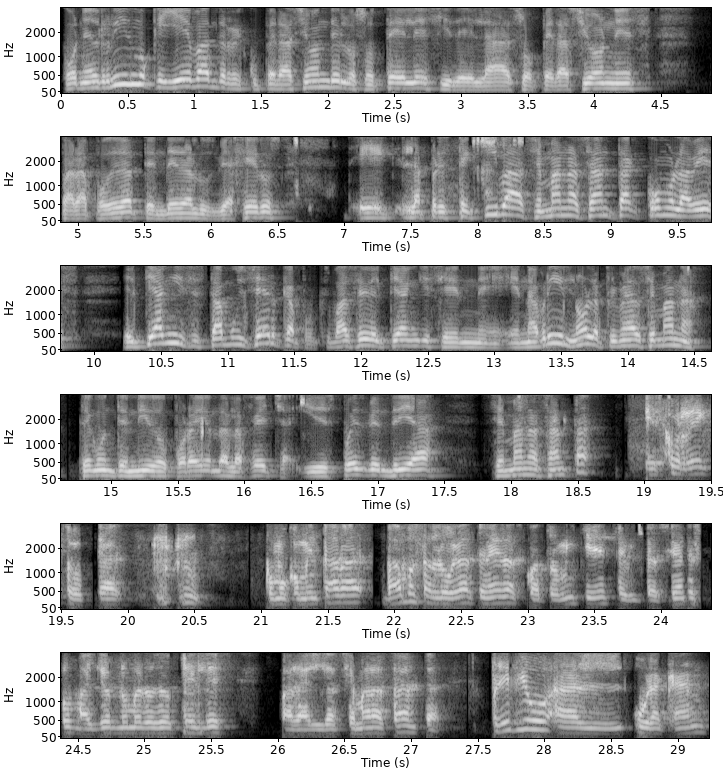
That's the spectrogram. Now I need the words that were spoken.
con el ritmo que llevan de recuperación de los hoteles y de las operaciones para poder atender a los viajeros. Eh, la perspectiva Semana Santa, ¿cómo la ves? El tianguis está muy cerca porque va a ser el tianguis en, en abril, ¿no? La primera semana, tengo entendido, por ahí anda la fecha. Y después vendría Semana Santa. Es correcto. Como comentaba, vamos a lograr tener las 4.500 habitaciones por mayor número de hoteles para la Semana Santa. Previo al huracán,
